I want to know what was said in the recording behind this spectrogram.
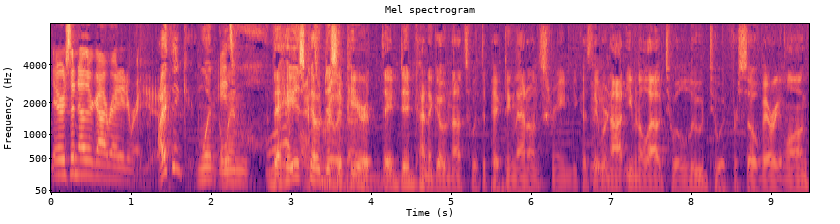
There's another guy ready to rape her. I think when It's when the horrible. Hayes It's Code really disappeared, they did kind of go nuts with depicting that on screen because they Mm. were not even allowed to allude to it for so very long.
